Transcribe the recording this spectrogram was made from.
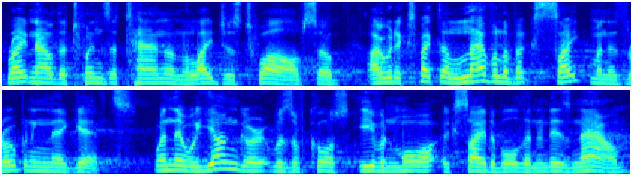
right now the twins are 10 and Elijah's 12, so I would expect a level of excitement as they're opening their gifts. When they were younger, it was, of course, even more excitable than it is now.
